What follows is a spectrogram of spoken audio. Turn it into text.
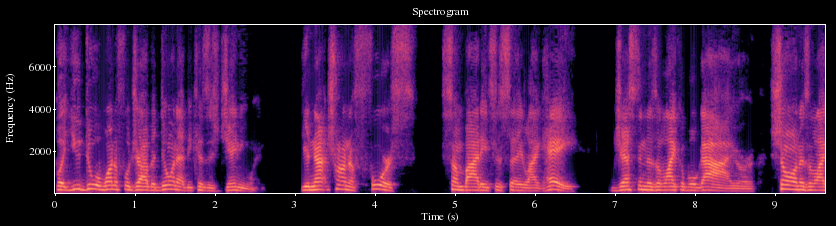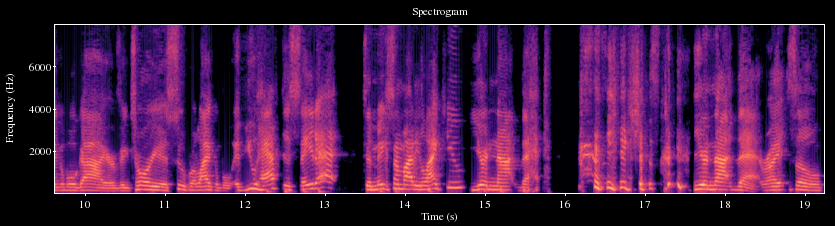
but you do a wonderful job at doing that because it's genuine. You're not trying to force somebody to say like, "Hey, Justin is a likable guy," or Sean is a likable guy, or Victoria is super likable. If you have to say that to make somebody like you, you're not that. you're just you're not that, right? So,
